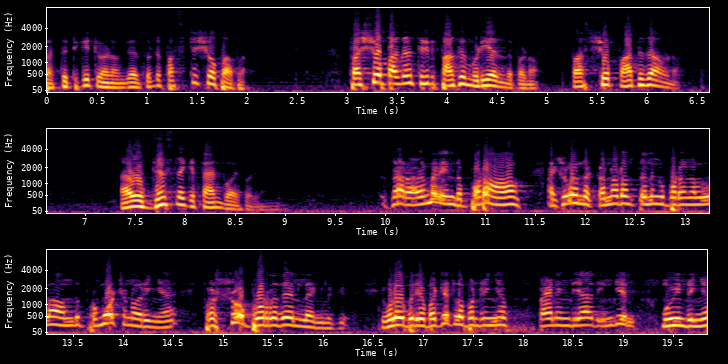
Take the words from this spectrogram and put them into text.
பத்து டிக்கெட் வேணுங்கன்னு சொல்லிட்டு ஃபஸ்ட்டு ஷோ பார்ப்பேன். ஃபர்ஸ்ட் ஷோ பார்க்கறது திருப்பி பார்க்கவே முடியாது இந்த படம். ஃபர்ஸ்ட் ஷோ பார்த்து தான் ஆகணும். I was just like a fan boy for sir அதே மாதிரி இந்த படம் ஆக்சுவலாக இந்த கன்னடம் தெலுங்கு படங்கள்லாம் வந்து ப்ரொமோஷன் வரீங்க ப்ரெஷ் ஷோ போடுறதே இல்லை எங்களுக்கு. இவ்வளோ பெரிய பட்ஜெட்டில் பண்ணுறீங்க பேன் இந்தியா இது இந்தியன் மூவின்றீங்க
